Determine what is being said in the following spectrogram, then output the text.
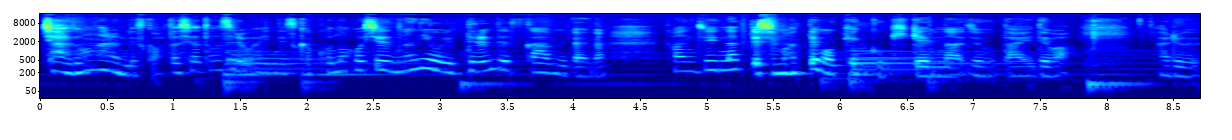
じゃあどうなるんですか？私はどうすればいいんですか？この星何を言ってるんですか？みたいな感じになってしまっても結構危険な状態ではある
